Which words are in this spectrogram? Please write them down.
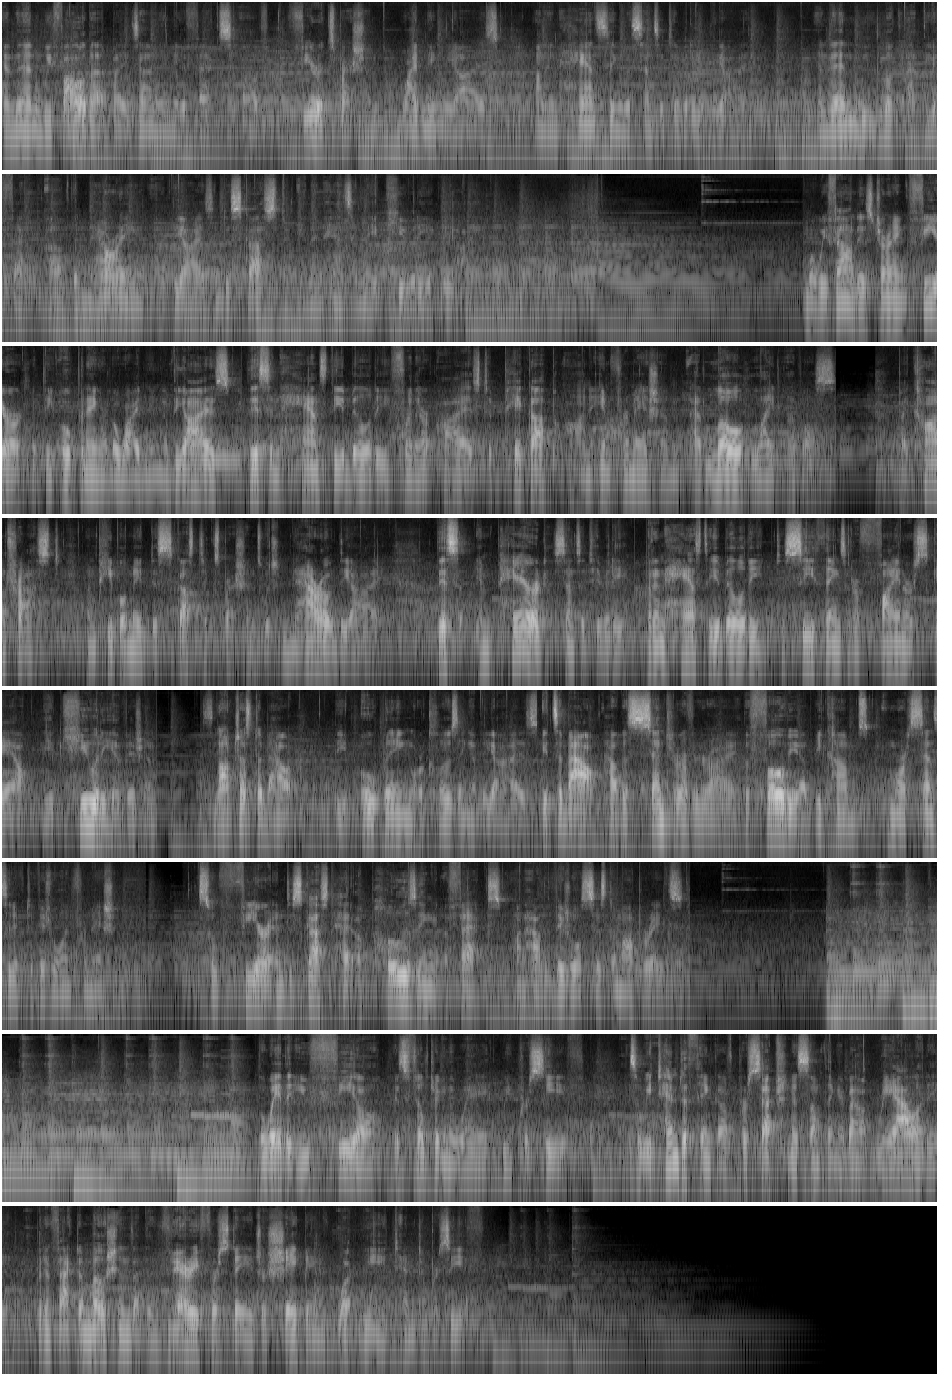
And then we follow that by examining the effects of fear expression, widening the eyes, on enhancing the sensitivity of the eye. And then we look at the effect of the narrowing of the eyes and disgust in enhancing the acuity of the eye. What we found is during fear, with the opening or the widening of the eyes, this enhanced the ability for their eyes to pick up on information at low light levels. By contrast, when people made disgust expressions which narrowed the eye, this impaired sensitivity but enhanced the ability to see things at a finer scale, the acuity of vision. It's not just about the opening or closing of the eyes. It's about how the center of your eye, the fovea, becomes more sensitive to visual information. So fear and disgust had opposing effects on how the visual system operates. The way that you feel is filtering the way we perceive. So we tend to think of perception as something about reality, but in fact emotions at the very first stage are shaping what we tend to perceive.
